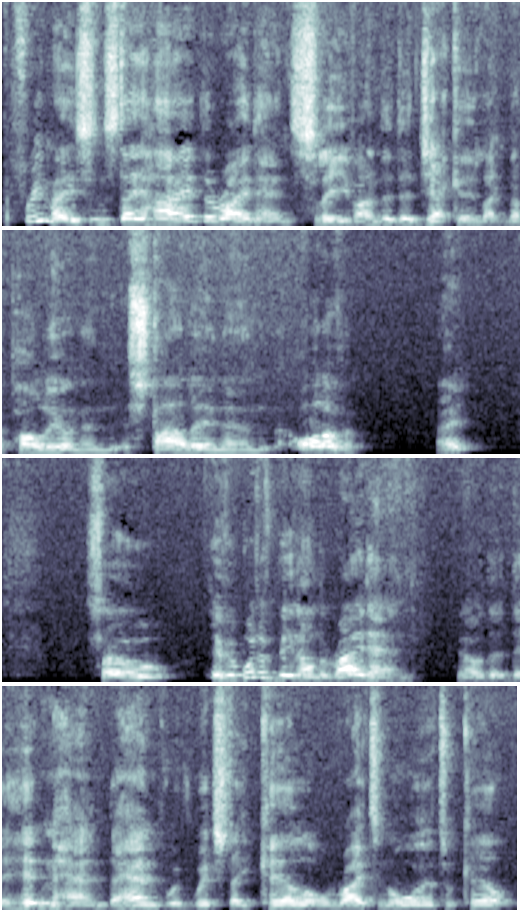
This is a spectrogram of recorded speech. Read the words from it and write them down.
Freemasons they hide the right hand sleeve under the jacket like Napoleon and Stalin and all of them. Right? So if it would have been on the right hand, you know, the, the hidden hand, the hand with which they kill or write an order to kill,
